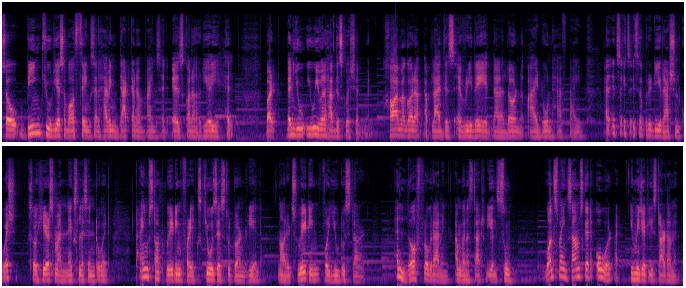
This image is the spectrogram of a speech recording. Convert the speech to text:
so being curious about things and having that kind of mindset is gonna really help. But then you you even have this question how am i to apply this every day that i learned i don't have time? And it's it's it's a pretty rational question. So here's my next lesson to it. Time's not waiting for excuses to turn real. Nor it's waiting for you to start. I love programming. I'm to start real soon. Once my exams get over i immediately start on it.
